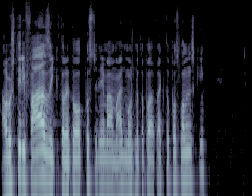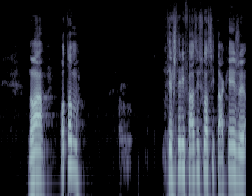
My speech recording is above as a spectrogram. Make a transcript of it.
alebo 4 fázy, ktoré to odpustenie má mať, môžeme to povedať takto po slovensky. No a potom tie štyri fázy sú asi také, že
